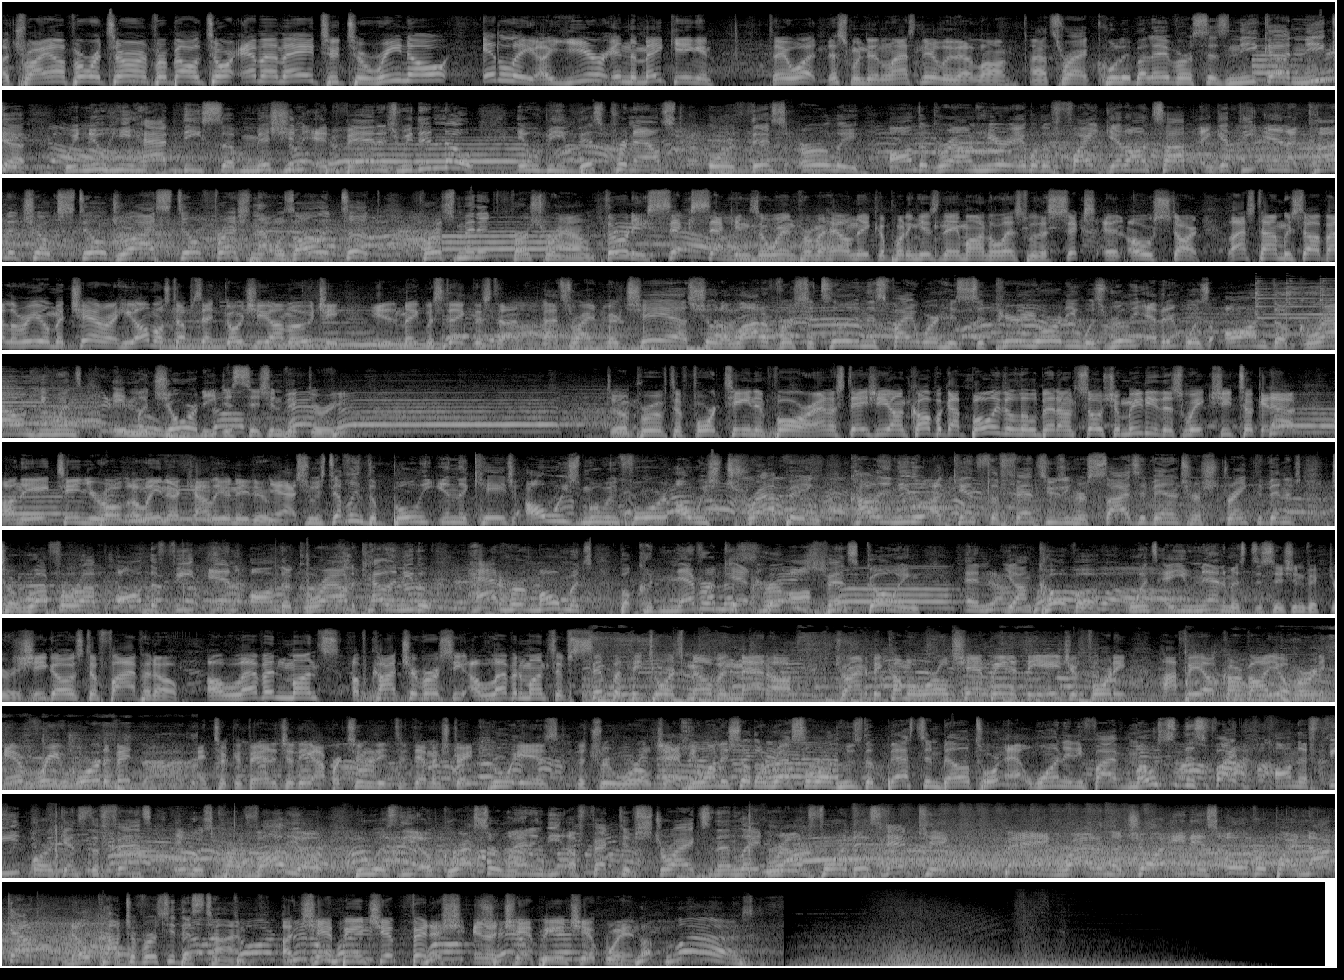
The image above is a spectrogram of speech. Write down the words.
A triumphant return for Bellator MMA to Torino, Italy. A year in the making. And tell you what, this one didn't last nearly that long. That's right. Coulibaly versus Nica. Nica, we knew he had the submission advantage. We didn't know it would be this pronounced or this early on the ground here, able to fight, get on top, and get the anaconda choke still dry, still fresh, and that was all it took. First minute, first round. 36 seconds to win for Mihail Nica, putting his name on the list with a 6-0 start. Last time we saw Valerio Mechera, he almost upset Goiti Yamauchi. He didn't make a mistake this time. That's right. Mechera showed a lot of versatility in this fight where his superiority was really evident was on the ground. He wins a majority decision victory. To improve to 14 and 4. Anastasia Yankova got bullied a little bit on social media this week. She took it out on the 18-year-old Alina Kalianidou. Yeah, she was definitely the bully in the cage, always moving forward, always trapping Kalianidou against the fence, using her size advantage, her strength advantage to rough her up on the feet and on the ground. Kalianidou had her moments, but could never get her offense going, and Yankova wins a unanimous decision victory. She goes to 5-0. 11 months of controversy, 11 months of sympathy towards Melvin Manhoef, trying to become a world champion at the age of 40. Rafael Carvalho heard every word of it and took advantage of the opportunity to demonstrate who is the true world champion. He wanted to show the rest of the world who's the best in Bellator at 185. Most of this fight on the feet or against the fence, it was Carvalho who was the aggressor, landing the effective strikes. And then late in round four, this head kick, bang, right on the jaw. It is over by knockout. No controversy this time. A championship finish in a championship win. The Blast.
